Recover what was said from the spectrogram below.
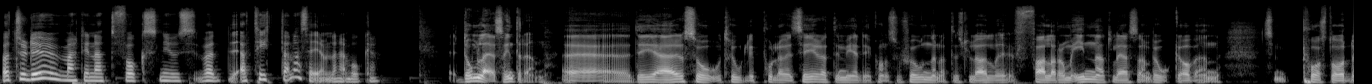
Vad tror du, Martin, att Fox News, vad, att tittarna säger om den här boken? De läser inte den. Eh, det är så otroligt polariserat i mediekonsumtionen att det skulle aldrig falla dem in att läsa en bok av en påstådd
